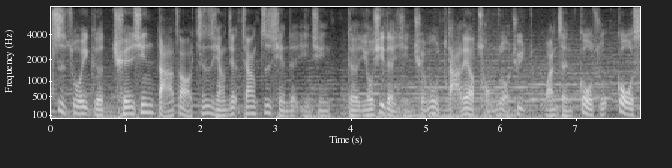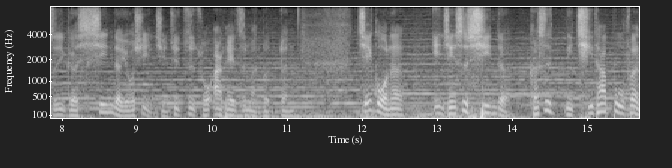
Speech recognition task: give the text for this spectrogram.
制作一个全新打造，其实想将将之前的引擎的游戏的引擎全部打掉重做，去完成构出构思一个新的游戏引擎去制作《暗黑之门》伦敦。结果呢，引擎是新的，可是你其他部分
